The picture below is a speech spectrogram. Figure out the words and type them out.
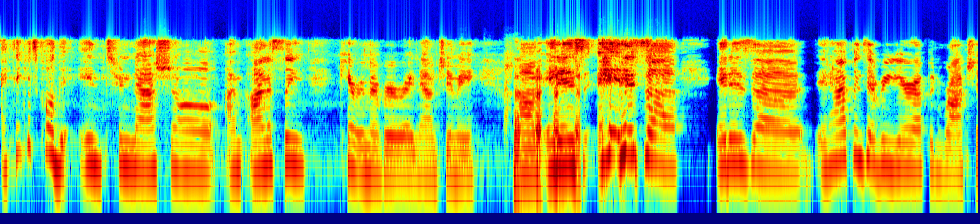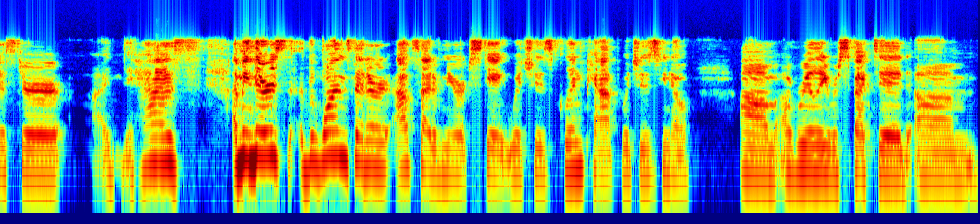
I think it's called the International. I'm honestly can't remember right now, Jimmy. Um, it is, it is a, it is a, it happens every year up in Rochester. It has, I mean, there's the ones that are outside of New York State, which is GLINTCAP, which is, you know, um, a really respected um,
